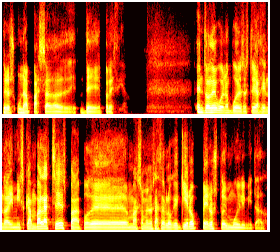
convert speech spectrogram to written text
Pero es una pasada de precio. Entonces, bueno, pues estoy haciendo ahí mis cambalaches para poder más o menos hacer lo que quiero, pero estoy muy limitado.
